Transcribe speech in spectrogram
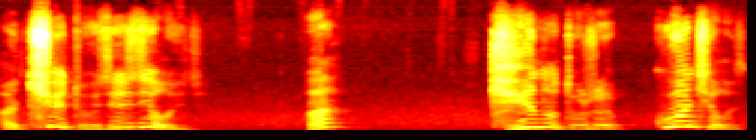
А что это вы здесь делаете? Кино-то вже кончилось.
